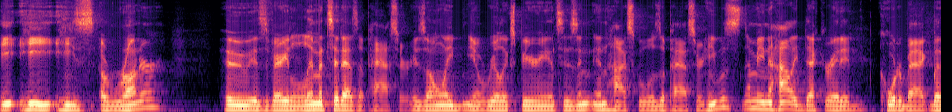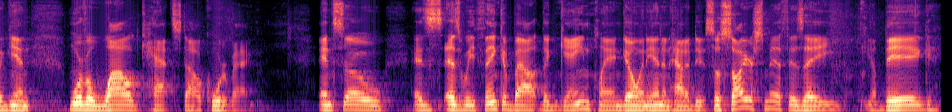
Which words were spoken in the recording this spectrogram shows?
He he he's a runner who is very limited as a passer. His only you know real experience is in, in high school as a passer. He was I mean a highly decorated quarterback, but again more of a wildcat style quarterback. And so as as we think about the game plan going in and how to do it, so Sawyer Smith is a, a big,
